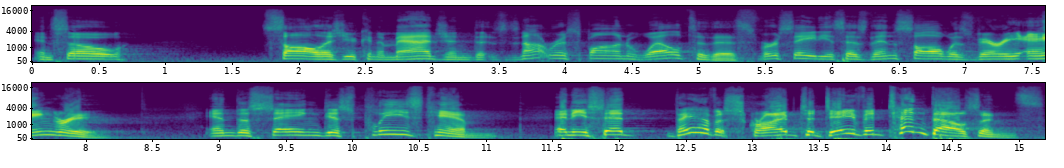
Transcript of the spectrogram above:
And so Saul, as you can imagine, does not respond well to this. Verse 80, it says, Then Saul was very angry, and the saying displeased him. And he said, They have ascribed to David ten thousands,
